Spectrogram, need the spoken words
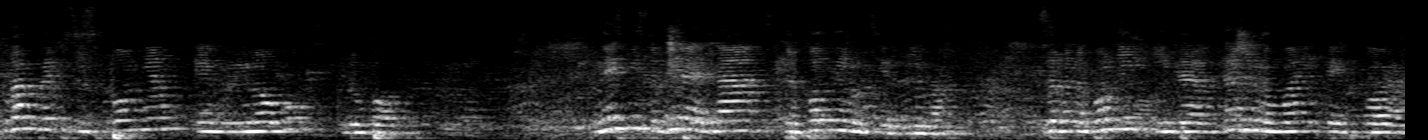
Това, което си спомням е много любов. Днес ми събира една страхотна инициатива, за да напомним и да кажем на младите хора,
